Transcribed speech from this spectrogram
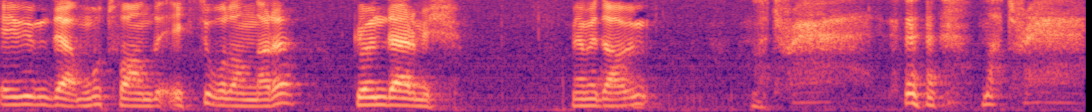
Evimde, mutfağımda eksik olanları göndermiş. Mehmet abim natural. natural.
